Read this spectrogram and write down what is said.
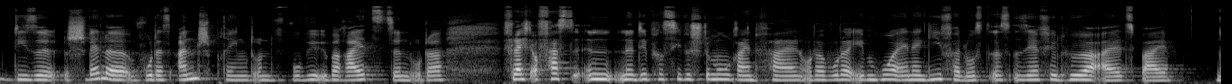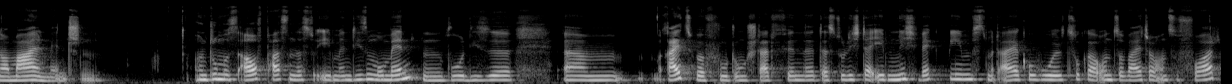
diese Schwelle, wo das anspringt und wo wir überreizt sind oder vielleicht auch fast in eine depressive Stimmung reinfallen oder wo da eben hoher Energieverlust ist, sehr viel höher als bei normalen Menschen. Und du musst aufpassen, dass du eben in diesen Momenten, wo diese ähm, Reizüberflutung stattfindet, dass du dich da eben nicht wegbeamst mit Alkohol, Zucker und so weiter und so fort,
